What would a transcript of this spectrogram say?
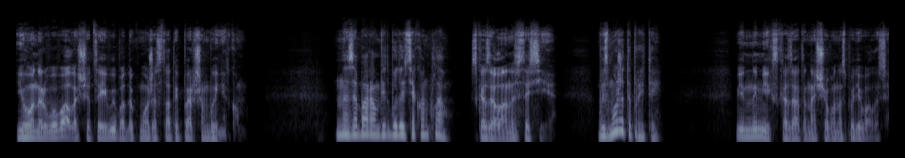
Його нервувало, що цей випадок може стати першим винятком. Незабаром відбудеться конклав, сказала Анастасія. Ви зможете прийти? Він не міг сказати, на що вона сподівалася,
